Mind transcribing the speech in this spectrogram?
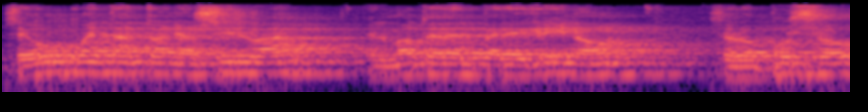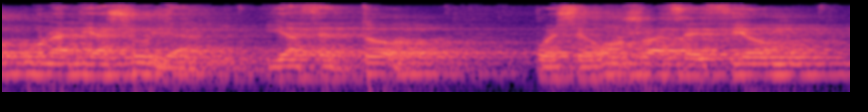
Según cuenta Antonio Silva, el mote del peregrino se lo puso una tía suya y aceptó, pues según su acepción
